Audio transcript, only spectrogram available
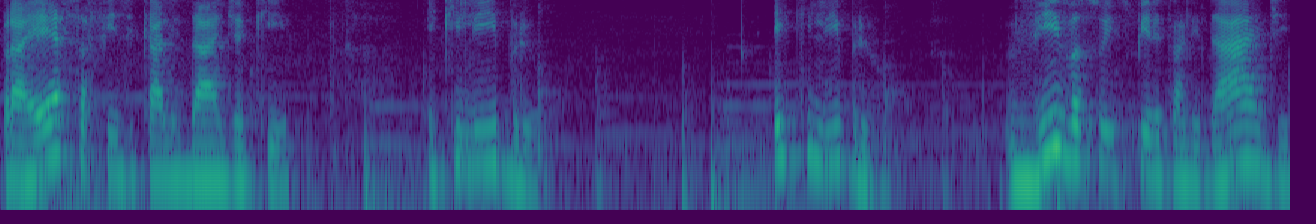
para essa fisicalidade aqui: equilíbrio. Equilíbrio. Viva sua espiritualidade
